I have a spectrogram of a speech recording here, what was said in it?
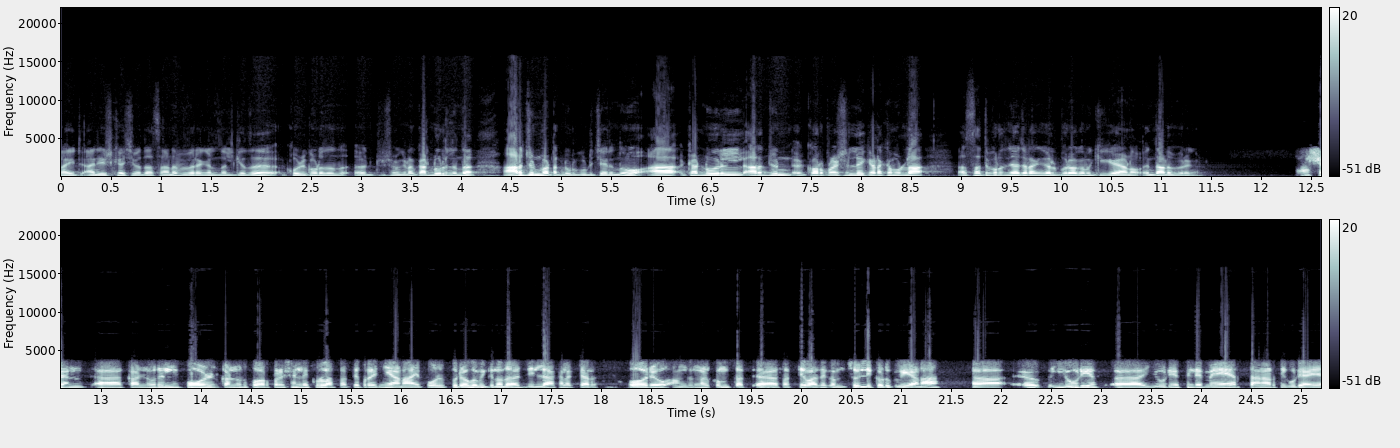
റൈറ്റ് അനീഷ് കെ ശിവദാസാണ് വിവരങ്ങൾ നൽകിയത്. കോഴിക്കോട് നിന്ന് ക്ഷമിക്കണം കണ്ണൂരിൽ നിന്ന് അർജുൻ മട്ടന്നൂർ കൂടി ചേരുന്നു. കണ്ണൂരിൽ അർജുൻ കോർപ്പറേഷനിലേക്ക് അടക്കമുള്ള സത്യപ്രതിജ്ഞാ ചടങ്ങുകൾ പുരോഗമിക്കുകയാണോ? എന്താണ് വിവരങ്ങൾ? അഷൻ കണ്ണൂരിൽ ഇപ്പോൾ കണ്ണൂർ കോർപ്പറേഷനിലേക്കുള്ള സത്യപ്രതിജ്ഞയാണ് ഇപ്പോൾ പുരോഗമിക്കുന്നത്. ജില്ലാ കളക്ടർ ഓരോ അംഗങ്ങൾക്കും സത്യവാചകം ചൊല്ലിക്കൊടുക്കുകയാണ്. U D F U D എഫിന്റെ മേയർ സ്ഥാനാർത്ഥി കൂടിയായ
